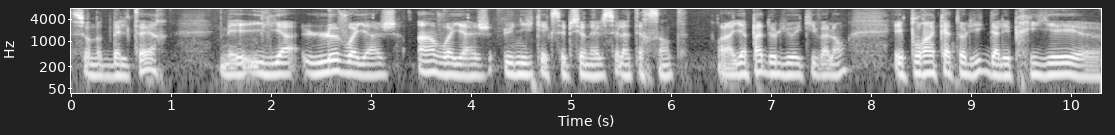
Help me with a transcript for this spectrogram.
sur notre belle terre, mais il y a le voyage, un voyage unique, exceptionnel, c'est la Terre Sainte. Voilà, il n'y a pas de lieu équivalent. Et pour un catholique, d'aller prier euh,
